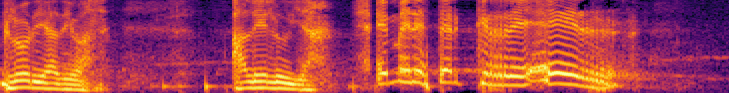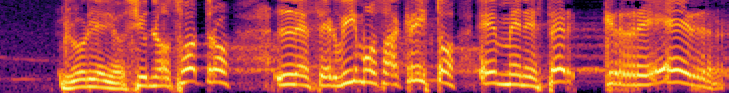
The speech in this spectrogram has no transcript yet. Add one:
Gloria a Dios. Aleluya. Es menester creer. Gloria a Dios. Si nosotros le servimos a Cristo, es menester creer.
